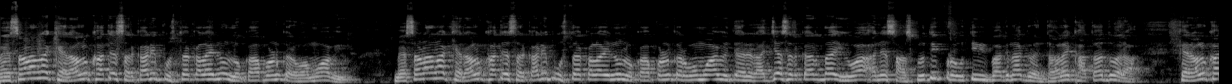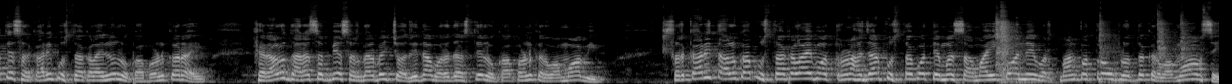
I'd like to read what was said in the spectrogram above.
મહેસાણાના ખેરાલુ ખાતે સરકારી પુસ્તકાલયનું લોકાર્પણ કરવામાં આવ્યું. મહેસાણાના ખેરાલુ ખાતે સરકારી પુસ્તકાલયનું લોકાર્પણ કરવામાં આવ્યું ત્યારે રાજ્ય સરકારના યુવા અને સાંસ્કૃતિક પ્રવૃત્તિ વિભાગના ગ્રંથાલય ખાતા દ્વારા ખેરાલુ ખાતે સરકારી પુસ્તકાલયનું લોકાર્પણ કરાયું. ખેરાલુ ધારાસભ્ય સરદારભાઈ ચૌધરીના વરદ હસ્તે લોકાર્પણ કરવામાં આવ્યું. સરકારી તાલુકા પુસ્તકાલયમાં ત્રણ હજાર પુસ્તકો તેમજ સામાયિકો અને વર્તમાનપત્રો ઉપલબ્ધ કરવામાં આવશે.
